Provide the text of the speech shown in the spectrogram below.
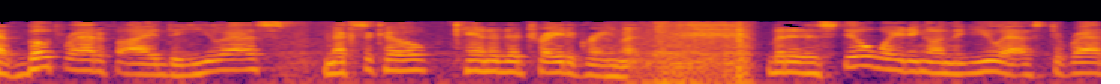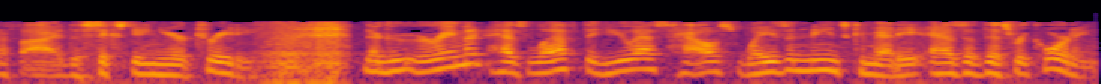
have both ratified the U.S. Mexico Canada trade agreement, but it is still waiting on the U.S. to ratify the 16 year treaty. The agreement has left the U.S. House Ways and Means Committee as of this recording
